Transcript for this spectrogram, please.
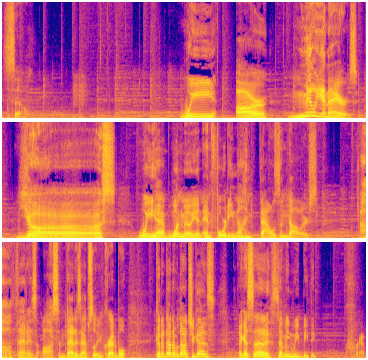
sell. We are millionaires. Yes. We have one million and forty-nine thousand dollars. Oh, that is awesome. That is absolutely incredible. Could have done it without you guys. I guess uh does that mean we beat the crap?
